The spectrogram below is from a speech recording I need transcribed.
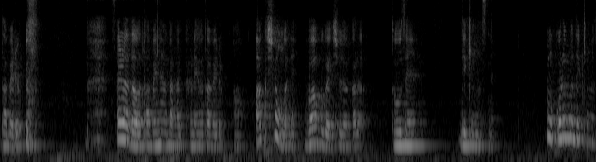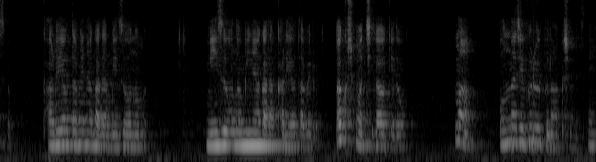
食べる。サラダを食べながらカレーを食べる。あアクションがねバーブが一緒だから当然できますね。でもこれもできますよ。カレーを食べながら水を飲む。水を飲みながらカレーを食べる。アクションは違うけどまあ同じグループのアクションですね。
